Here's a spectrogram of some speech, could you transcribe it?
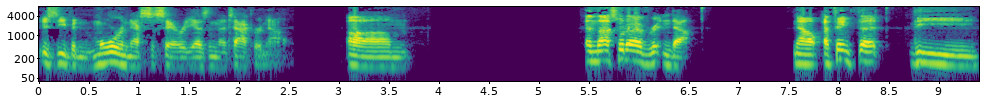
is even more necessary as an attacker now. Um, and that's what I've written down. Now, I think that the,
